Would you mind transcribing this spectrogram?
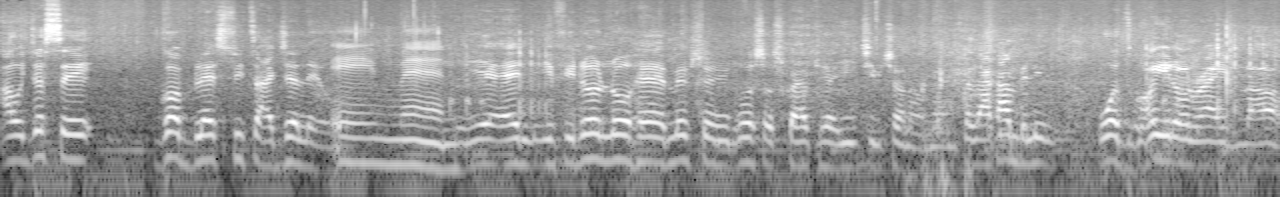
I would just say, God bless Sweet Adjeley. Amen. Yeah, and if you don't know her, make sure you go subscribe to her YouTube channel, man. Because I can't believe what's going on right now.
